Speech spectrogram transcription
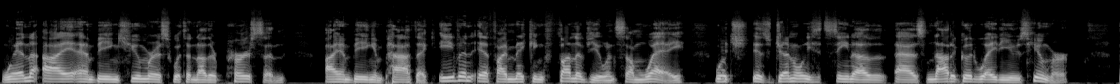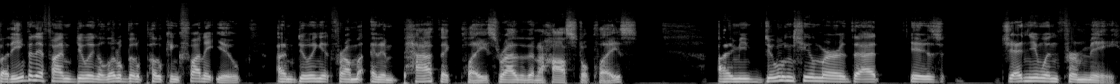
When I am being humorous with another person, I am being empathic, even if I'm making fun of you in some way, which is generally seen as, as not a good way to use humor. But even if I'm doing a little bit of poking fun at you, I'm doing it from an empathic place rather than a hostile place. I mean, doing humor that is genuine for me.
